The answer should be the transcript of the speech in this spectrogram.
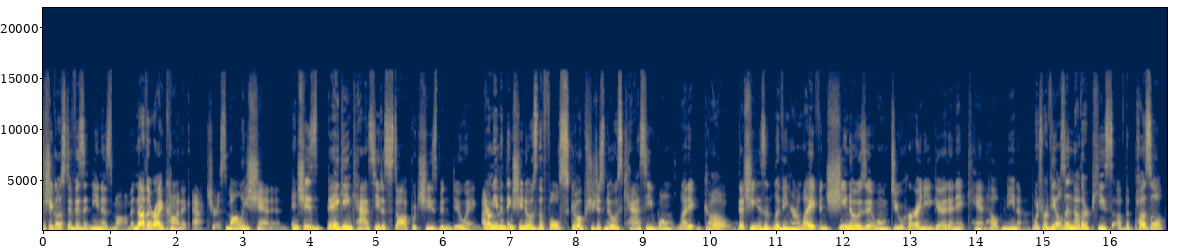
So she goes to visit Nina's mom, another iconic actress, Molly Shannon. And she's begging Cassie to stop what she's been doing. I don't even think she knows the full scope. She just knows Cassie won't let it go, that she isn't living her life, and she knows it won't do her any good and it can't help Nina. Which reveals another piece of the puzzle.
